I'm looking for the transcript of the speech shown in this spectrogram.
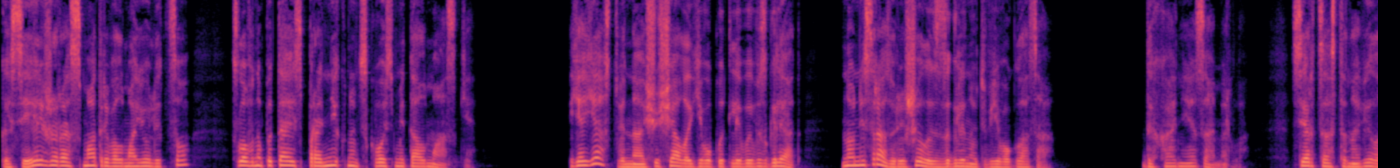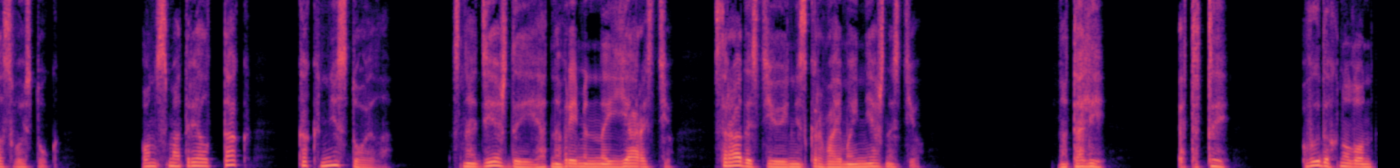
Кассиэль же рассматривал моё лицо, словно пытаясь проникнуть сквозь металл маски. Я явственно ощущала его пытливый взгляд, но не сразу решилась заглянуть в его глаза. Дыхание замерло. Сердце остановило свой стук. Он смотрел так, как не стоило. С надеждой и одновременной яростью, с радостью и нескрываемой нежностью. «Натали, это ты!» Выдохнул он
